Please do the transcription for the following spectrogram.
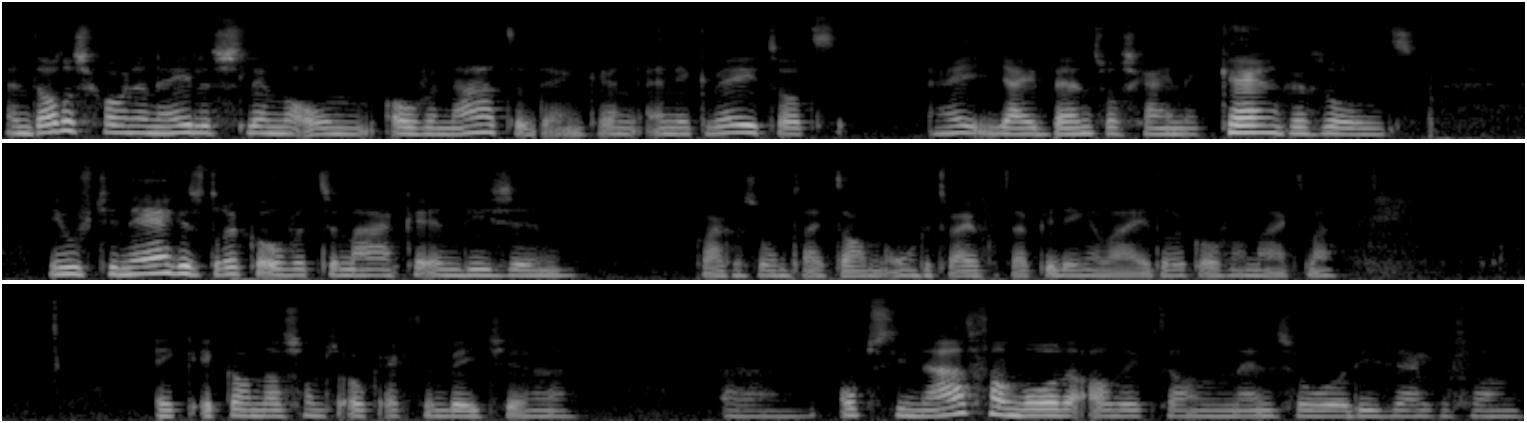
En dat is gewoon een hele slimme om over na te denken. En, en ik weet dat jij bent waarschijnlijk kerngezond. Je hoeft je nergens druk over te maken in die zin. Qua gezondheid dan. Ongetwijfeld heb je dingen waar je druk over maakt. Maar ik, ik kan daar soms ook echt een beetje um, obstinaat van worden als ik dan mensen hoor die zeggen van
